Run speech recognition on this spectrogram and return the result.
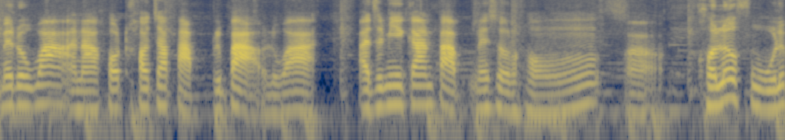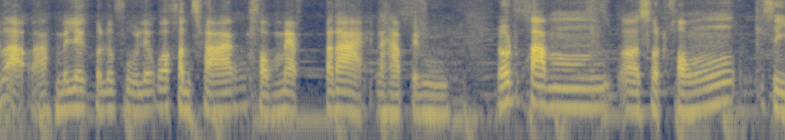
ไม่รู้ว่าอนาคตเขาจะปรับหรือเปล่าหรือว่า อาจจะมีการปรับในส่วนของเอ่อ colorful หรือเปล่าไม่เรียกคอลเลอร์ฟูลเรียกว่าคอนทราสต์ของแมปก็ได้นะครับเป็น ลดความสดของสี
